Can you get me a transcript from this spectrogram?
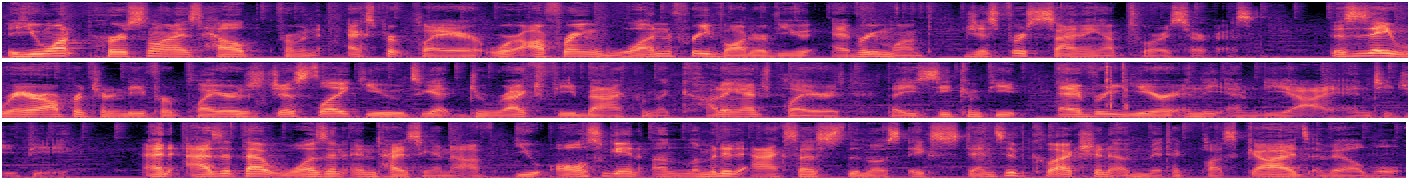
If you want personalized help from an expert player, we're offering one free VOD review every month just for signing up to our service. This is a rare opportunity for players just like you to get direct feedback from the cutting edge players that you see compete every year in the MDI and TGP. And as if that wasn't enticing enough, you also gain unlimited access to the most extensive collection of Mythic Plus guides available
